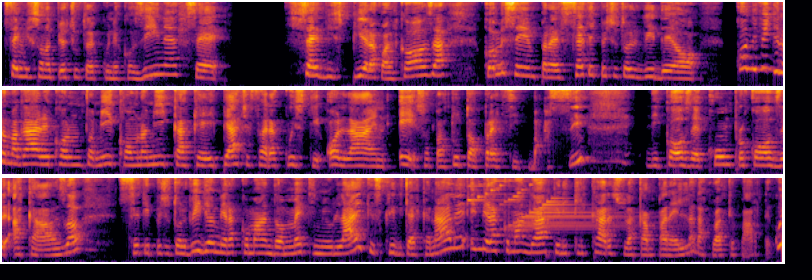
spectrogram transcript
se vi sono piaciute alcune cosine, se, se vi ispira qualcosa. Come sempre, se ti è piaciuto il video Condividilo magari con un tuo amico o un'amica che piace fare acquisti online e soprattutto a prezzi bassi di cose, compro cose a casa. Se ti è piaciuto il video mi raccomando mettimi un like, iscriviti al canale e mi raccomando anche di cliccare sulla campanella da qualche parte qui,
